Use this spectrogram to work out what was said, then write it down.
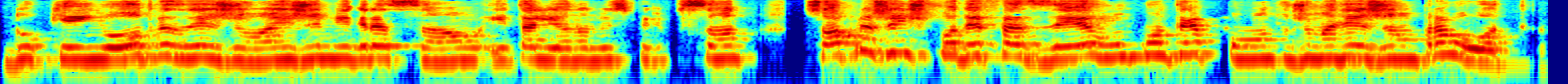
do que em outras regiões de imigração italiana no Espírito Santo, só para a gente poder fazer um contraponto de uma região para outra,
